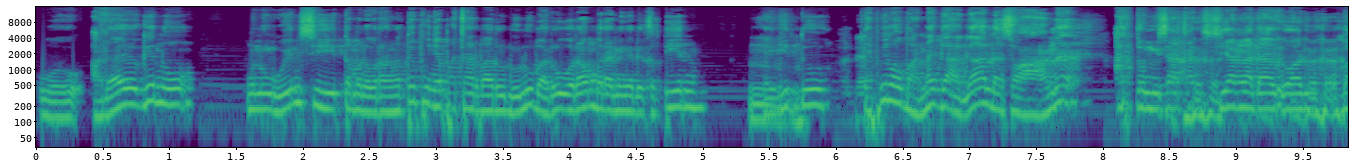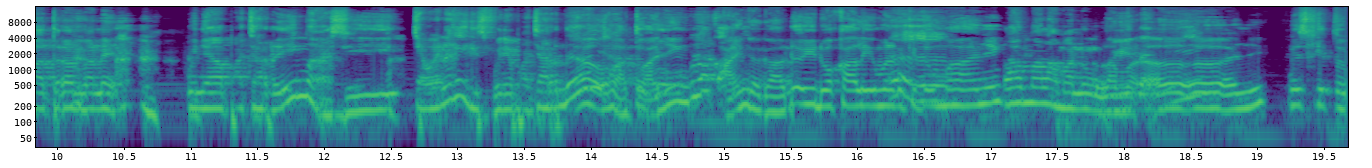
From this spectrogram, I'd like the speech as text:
Uh, ada oge nu nungguin si teman orang nanti punya pacar baru dulu baru orang berani ngedeketin. Kayak Hmm. gitu. Tapi lo mana gagal ada soalnya. Atau misalkan siang ada gon baturan mana punya pacar deh mah si ceweknya kayak gitu punya pacar deh Oh, atuh anjing, aing gagal deui dua kali mana Eh, kitu mah anjing. lama-lama nungguin Lama anjing. eh eh, anjing. Terus gitu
